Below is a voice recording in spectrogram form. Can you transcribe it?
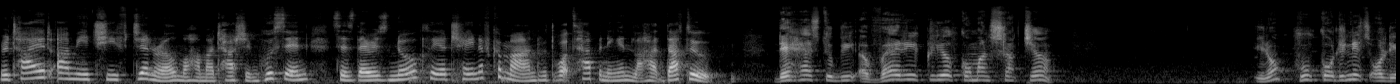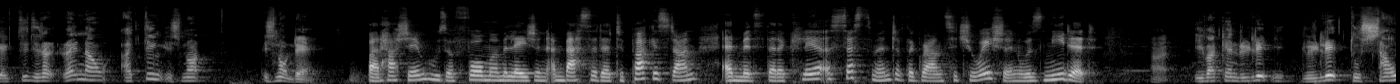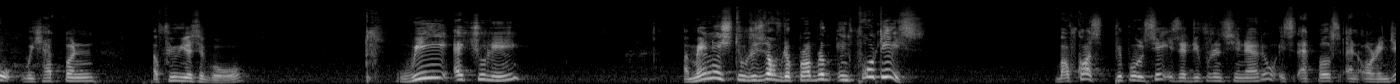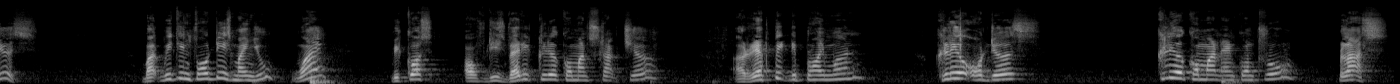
Retired Army Chief General Muhammad Hashim Hussein says there is no clear chain of command with what's happening in Lahad Datu. There has to be a very clear command structure. You know, who coordinates all the activities. Right, right now, I think it's not, it's not there. But Hashim, who's a former Malaysian ambassador to Pakistan, admits that a clear assessment of the ground situation was needed. Uh, if I can relate, relate to Sauk, which happened a few years ago, we actually uh, managed to resolve the problem in four days. But of course, people will say it's a different scenario, it's apples and oranges. But within four days, mind you, why? Because of this very clear command structure, a rapid deployment, clear orders, clear command and control, plus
